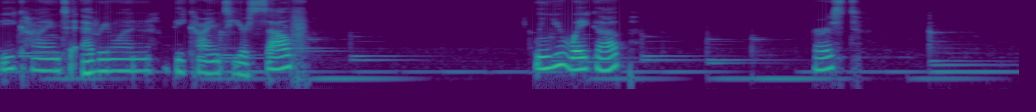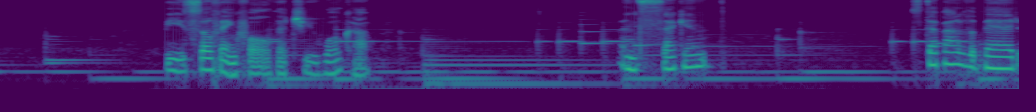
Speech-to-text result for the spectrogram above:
Be kind to everyone, be kind to yourself. When you wake up, first, be so thankful that you woke up. And second, step out of the bed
